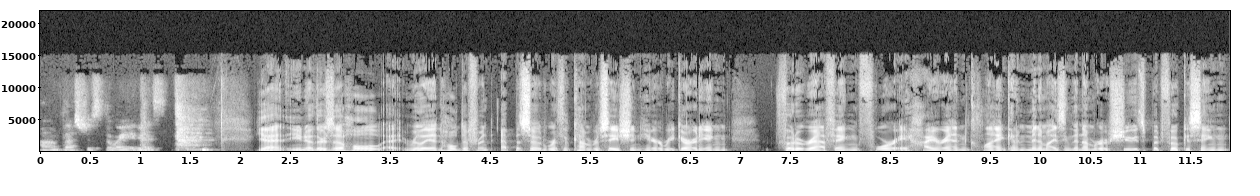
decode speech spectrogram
Um, that's just the way it is. Yeah, you know, there's a whole, uh, really a whole different episode worth of conversation here regarding photographing for a higher end client, kind of minimizing the number of shoots, but focusing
